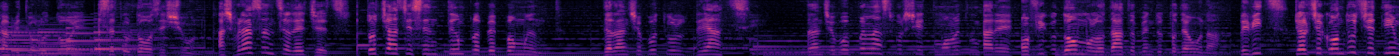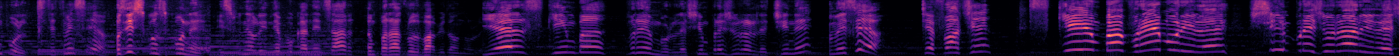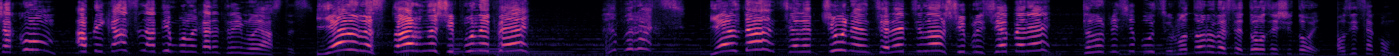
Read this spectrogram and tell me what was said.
capitolul 2, versetul 21. Aș vrea să înțelegeți că tot ceea ce se întâmplă pe pământ, de la începutul creației, de la început până la sfârșit, în momentul în care vom fi cu Domnul odată pentru totdeauna. Priviți, cel ce conduce timpul este Dumnezeu. Auziți cum spune? Îi spune lui Nebucanețar, împăratul Babilonului. El schimbă vremurile și împrejurările. Cine? Dumnezeu. Ce face? Schimbă vremurile și împrejurările. Și acum aplicați la timpul în care trăim noi astăzi. El răstoarnă și pune pe împărați. El dă înțelepciune înțelepților și pricepere celor pricepuți. Următorul verset 22. Auziți acum.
